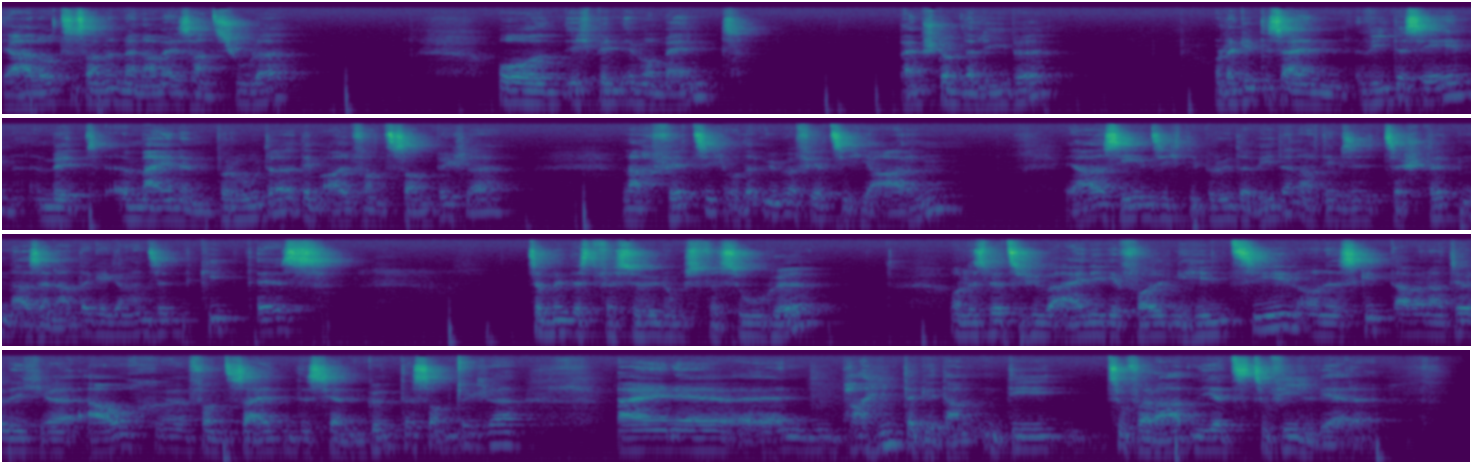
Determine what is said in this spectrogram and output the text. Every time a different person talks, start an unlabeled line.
Ja, hallo zusammen, mein Name ist Hans Schuler und ich bin im Moment beim Sturm der Liebe und da gibt es ein Wiedersehen mit meinem Bruder, dem Alfons Sonnbüchler. Nach 40 oder über 40 Jahren ja, sehen sich die Brüder wieder, nachdem sie zerstritten auseinandergegangen sind, gibt es zumindest Versöhnungsversuche und es wird sich über einige Folgen hinziehen und es gibt aber natürlich äh, auch äh, von Seiten des Herrn Günther Sonnbüchler eine, äh, ein paar Hintergedanken, die zu verraten jetzt zu viel wäre.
